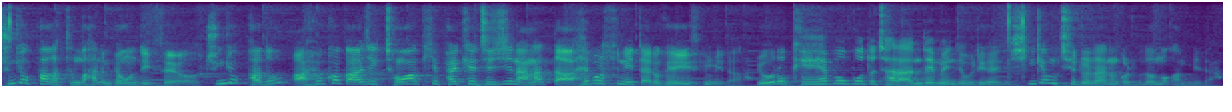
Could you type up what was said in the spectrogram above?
충격파 같은 거 하는 병원도 있어요. 충격파도 아 효과가 아직 정확히 밝혀지진 않았다. 해볼 수는 있다 이렇게 돼 있습니다. 이렇게 해보고도 잘 안 되면 이제 우리가 이제 신경 치료라는 걸로 넘어갑니다.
